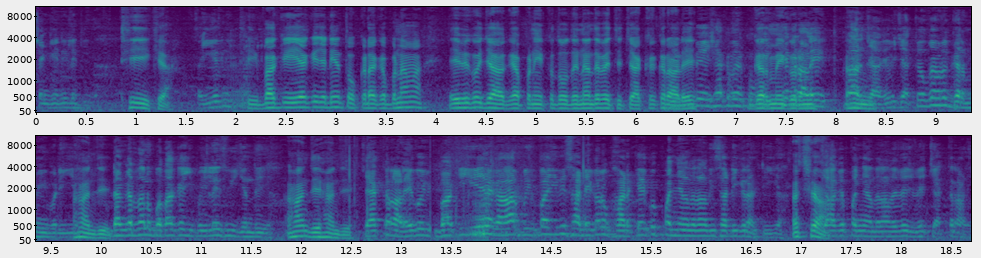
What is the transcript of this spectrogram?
ਚੰਗੇ ਨਹੀਂ ਲੱਗੀਦਾ। ਠੀਕ ਆ। ਸਹੀ ਹੈ ਕਿ ਨਹੀਂ? ਠੀਕ ਬਾਕੀ ਇਹ ਆ ਕਿ ਜਿਹੜੀਆਂ ਤੋਕੜਾ ਕੱਢਣਾ ਵਾ ਇਹ ਵੀ ਕੋਈ ਜਾ ਕੇ ਆਪਣੀ ਇੱਕ ਦੋ ਦਿਨਾਂ ਦੇ ਵਿੱਚ ਚੈੱਕ ਕਰਾ ਲੇ ਬੇਸ਼ੱਕ ਮੇਰੇ ਕੋਲ ਗਰਮੀ ਗੁਰਮੀ। ਲੇ, ਘਰ ਜਾ ਕੇ ਵੀ ਚੈੱਕ ਕਿਉਂਕਿ ਫਿਰ ਗਰਮੀ ਬੜੀ ਹੈ ਹਾਂਜੀ। ਡੰਗਰ ਤੁਹਾਨੂੰ ਪਤਾ ਕਈ ਪਹਿਲਾਂ ਹੀ ਸੂਈ ਜਾਂਦੇ ਆ। ਹਾਂਜੀ ਹਾਂਜੀ। ਚੈੱਕ ਕਰਾ ਲੇ ਕੋਈ। ਬਾਕੀ ਇਹ ਹੈਗਾ ਹਰਪ੍ਰੀਤ ਭਾਜੀ ਵੀ ਸਾਡੇ ਘਰੋਂ ਖੜ ਕੇ ਕੋਈ ਪੰਜਾਂ ਦਿਨਾਂ ਦੀ ਸਾਡੀ ਗਾਰੰਟੀ ਆ। ਅੱਛਾ। ਜਾ ਕੇ ਪੰਜਾਂ ਦਿਨਾਂ ਦੇ ਵਿੱਚ ਵਿੱਚ ਚੈੱਕ ਕਰਾ ਲੇ।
